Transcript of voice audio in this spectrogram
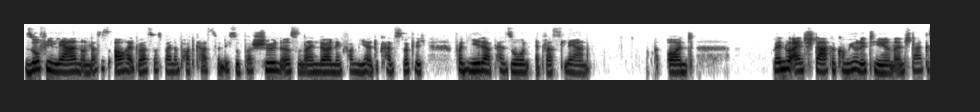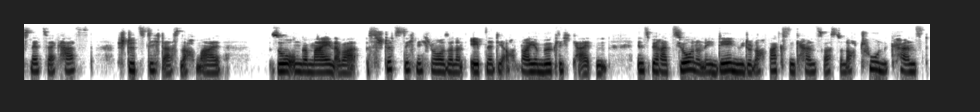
so viel lernen. Und das ist auch etwas, was bei einem Podcast, finde ich, super schön ist und ein Learning von mir. Du kannst wirklich von jeder Person etwas lernen. Und wenn du eine starke Community und ein starkes Netzwerk hast, stützt dich das nochmal so ungemein, aber es stützt dich nicht nur, sondern ebnet dir auch neue Möglichkeiten, Inspiration und Ideen, wie du noch wachsen kannst, was du noch tun kannst,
